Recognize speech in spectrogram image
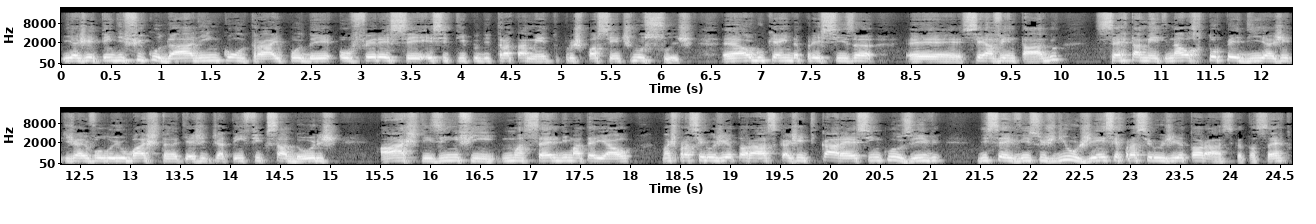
e a gente tem dificuldade em encontrar e poder oferecer esse tipo de tratamento para os pacientes no SUS. É algo que ainda precisa é, ser aventado. Certamente na ortopedia a gente já evoluiu bastante, a gente já tem fixadores, hastes, enfim, uma série de material, mas para cirurgia torácica a gente carece, inclusive, de serviços de urgência para cirurgia torácica, tá certo?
